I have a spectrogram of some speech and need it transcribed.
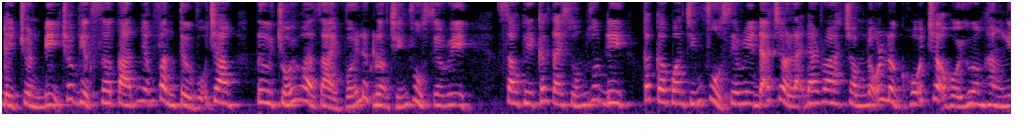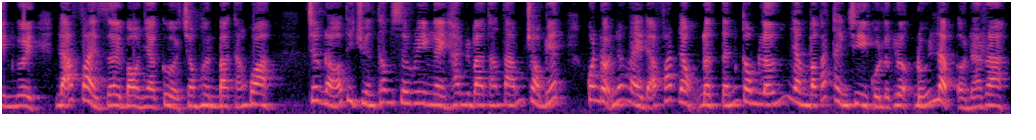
để chuẩn bị cho việc sơ tán những phần tử vũ trang từ chối hòa giải với lực lượng chính phủ Syria. Sau khi các tay súng rút đi, các cơ quan chính phủ Syria đã trở lại Dara trong nỗ lực hỗ trợ hồi hương hàng nghìn người đã phải rời bỏ nhà cửa trong hơn 3 tháng qua. Trước đó, thì truyền thông Syria ngày 23 tháng 8 cho biết quân đội nước này đã phát động đợt tấn công lớn nhằm vào các thành trì của lực lượng đối lập ở Dara.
